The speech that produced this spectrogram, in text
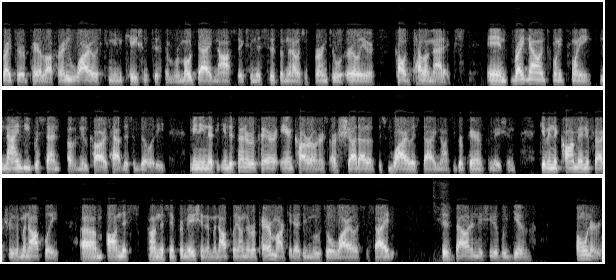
right to repair law for any wireless communication system, remote diagnostics, and this system that I was referring to earlier called telematics. And right now in 2020, 90% of new cars have this ability, meaning that the independent repair and car owners are shut out of this wireless diagnostic repair information, giving the car manufacturers a monopoly um, on this on this information, a monopoly on the repair market as we move to a wireless society. This ballot initiative would give owners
